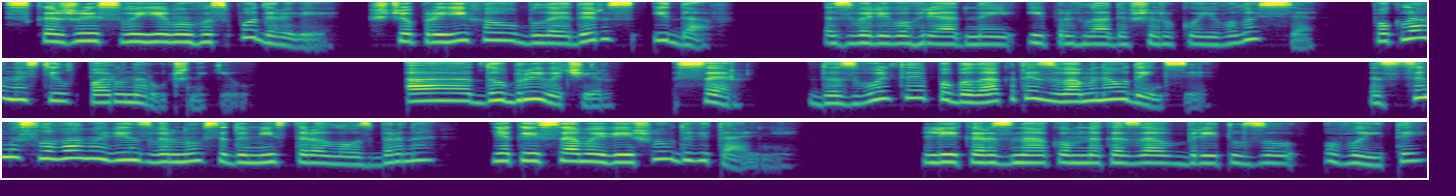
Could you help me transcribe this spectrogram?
Скажи своєму господареві, що приїхав Бледерс і дав. Звелів огрядний і, пригладивши рукою волосся, поклав на стіл пару наручників. А добрий вечір, сер, дозвольте побалакати з вами наодинці. З цими словами він звернувся до містера Лосберна який саме війшов до вітальні. Лікар знаком наказав Брітлзу вийти,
